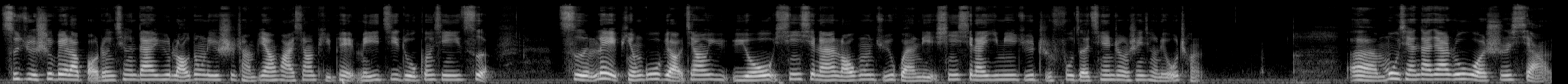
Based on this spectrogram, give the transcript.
此举是为了保证清单与劳动力市场变化相匹配，每一季度更新一次。此类评估表将由新西兰劳工局管理，新西兰移民局只负责签证申请流程。呃，目前大家如果是想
